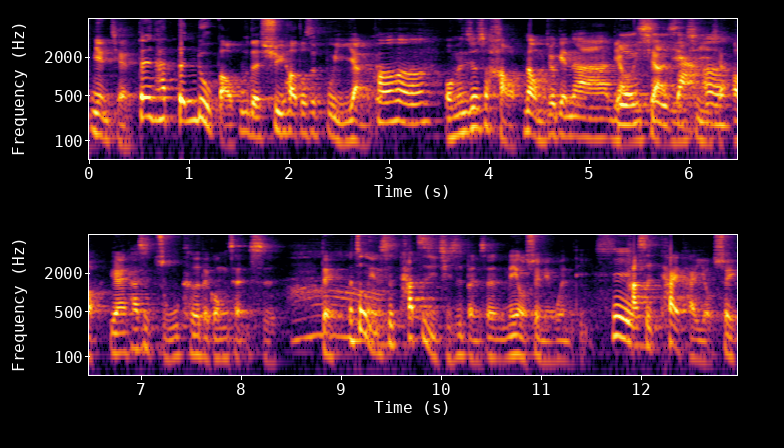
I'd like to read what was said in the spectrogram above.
面前，但是他登录保护的序号都是不一样的。我们就说好，那我们就跟他聊一下，联系一下。哦，原来他是足科的工程师。哦，对，那重点是他自己其实本身没有睡眠问题，是，他是太太有睡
